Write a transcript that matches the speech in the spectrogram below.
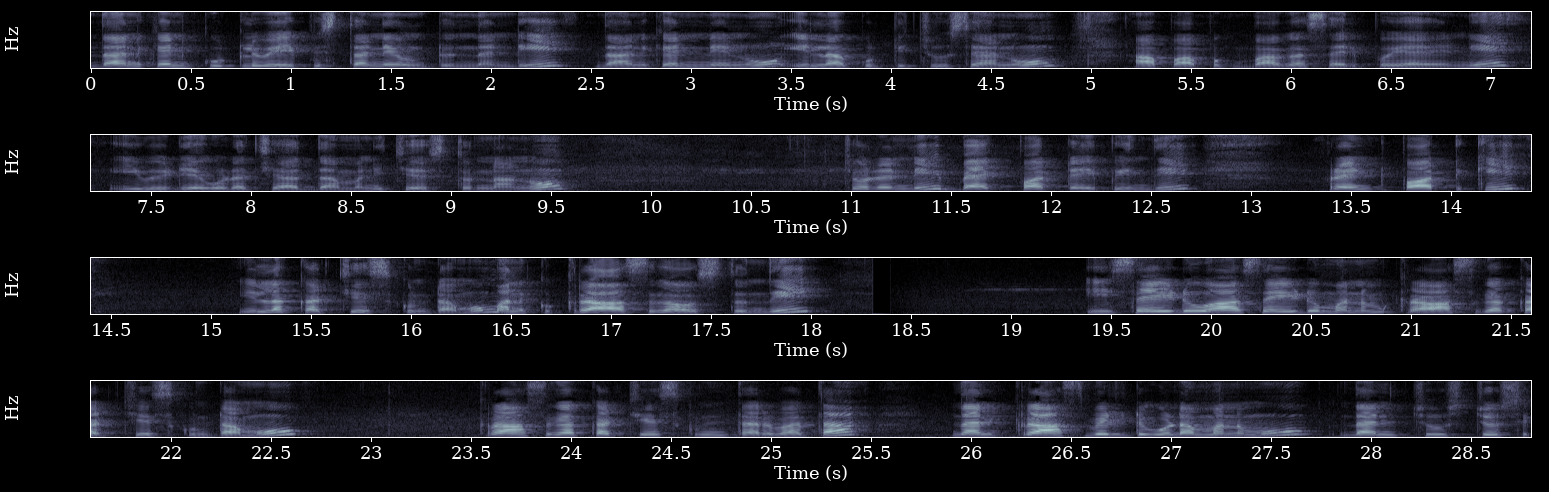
దానికని కుట్లు వేపిస్తూనే ఉంటుందండి. దానికని నేను ఇలా కుట్టి చూశాను. ఆ పాపకు బాగా సరిపోయాయని ఈ వీడియో కూడా చేద్దామని చేస్తున్నాను. చూడండి బ్యాక్ పార్ట్ అయిపోయింది. ఫ్రంట్ పార్ట్కి ఇలా కట్ చేసుకుంటాము. మనకు క్రాస్గా వస్తుంది. ఈ సైడు ఆ సైడు మనం క్రాస్గా కట్ చేసుకుంటాము. క్రాస్గా కట్ చేసుకున్న తర్వాత దాని క్రాస్ బెల్ట్ కూడా మనము దాన్ని చూసి చూసి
